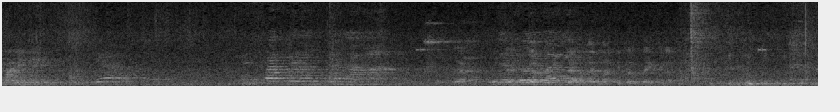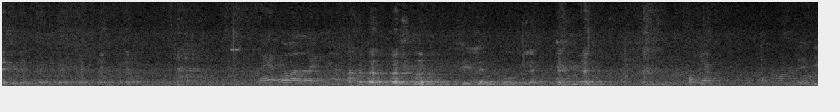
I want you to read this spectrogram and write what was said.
SMA ini? Ya. Sepatu yang sudah lama. Ya, Saya bawa lemnya. Iya. Jadi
